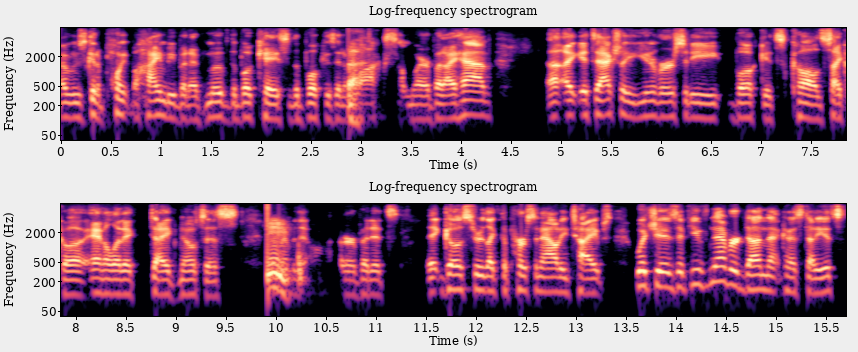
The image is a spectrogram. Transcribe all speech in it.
I was going to point behind me, but I've moved the bookcase. The book is in a box somewhere. But I have. Uh, it's actually a university book. It's called Psychoanalytic Diagnosis. I remember the author, but it's it goes through like the personality types which is if you've never done that kind of study it's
